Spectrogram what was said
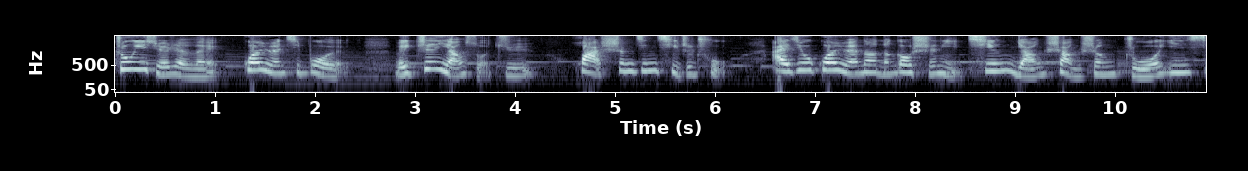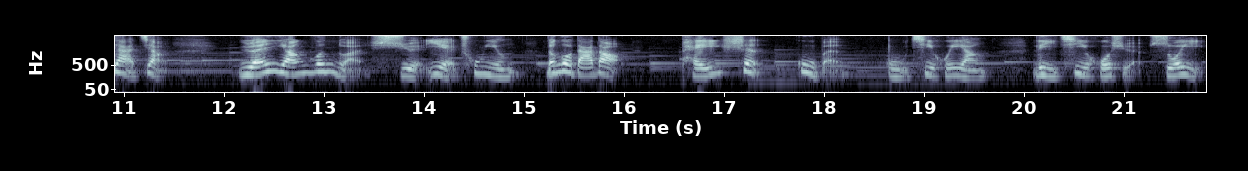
中医学认为，关元气部位为真阳所居，化生精气之处。艾灸关元呢，能够使你清阳上升，浊阴下降，元阳温暖，血液充盈，能够达到培肾固本、补气回阳、理气活血。所以，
